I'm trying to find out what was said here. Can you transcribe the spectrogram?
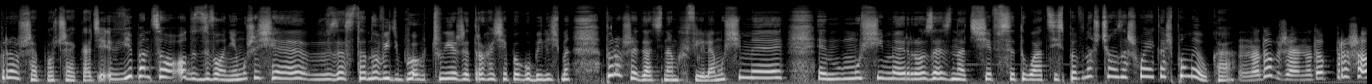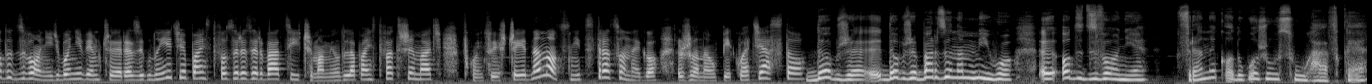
Proszę poczekać. Wie pan co? Oddzwonię. Muszę się zastanowić, bo czuję, że trochę się pogubiliśmy. Proszę dać nam chwilę. Musimy. y, Musimy rozeznać się w sytuacji. Z pewnością zaszła jakaś pomyłka. No dobrze, no to proszę oddzwonić, bo nie wiem, czy rezygnujecie państwo z rezerwacji, czy mam ją dla państwa trzymać. W końcu jeszcze jedna noc, nic straconego. Żona upiekła ciasto. Dobrze, dobrze, bardzo nam miło. Oddzwonię. Franek odłożył słuchawkę.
